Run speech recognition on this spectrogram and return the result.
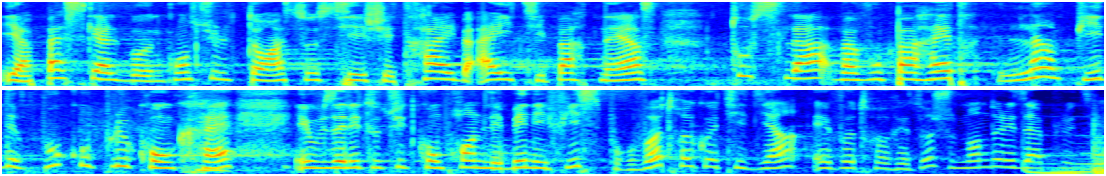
et à Pascal Beaune, consultant associé chez Tribe IT Partners, tout cela va vous paraître limpide, beaucoup plus concret, et vous allez tout de suite comprendre les bénéfices pour votre quotidien et votre réseau. Je vous demande de les applaudir.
